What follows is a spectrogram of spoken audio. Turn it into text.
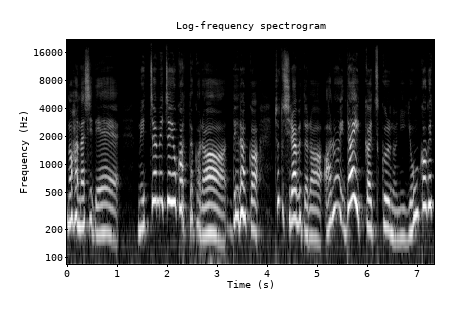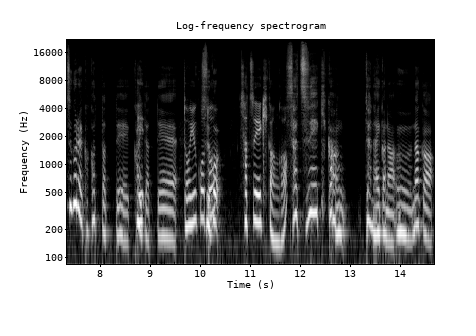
の話で、めちゃめちゃ良かったからでなんかちょっと調べたらあの第1回作るのに4ヶ月ぐらいかかったって書いてあってどういうこすごい。と撮影期間が？撮影期間じゃないかな。うん。なんか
